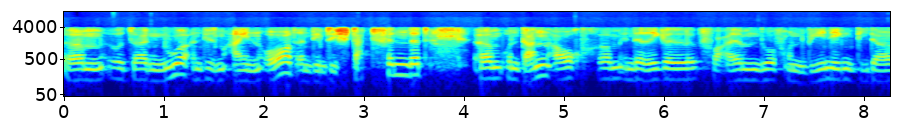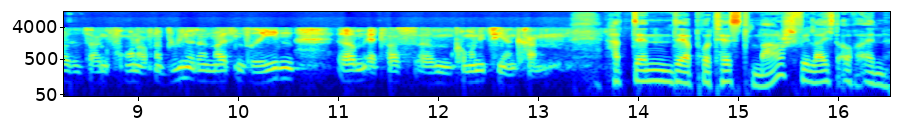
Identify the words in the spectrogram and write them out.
ähm, sozusagen nur an diesem einen Ort, an dem sie stattfindet ähm, und dann auch ähm, in der Regel vor allem nur von wenigen, die da sozusagen vorne auf einer Bühne dann meistens reden, etwas kommunizieren kann. Hat denn der Protestmarsch vielleicht auch ein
